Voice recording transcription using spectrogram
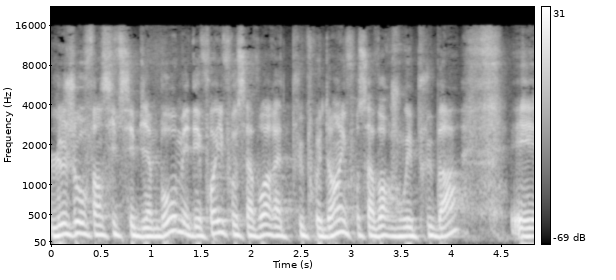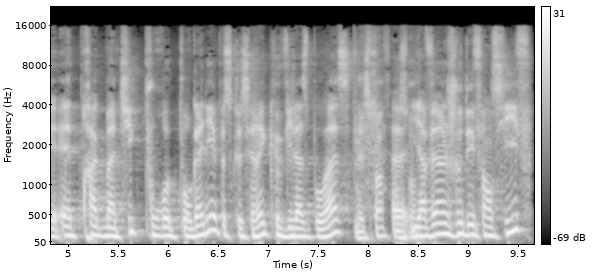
le jeu offensif c'est bien beau, mais des fois il faut savoir être plus prudent, il faut savoir jouer plus bas et être pragmatique pour pour gagner, parce que c'est vrai que Villas-Boas, euh, il y avait un jeu défensif,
